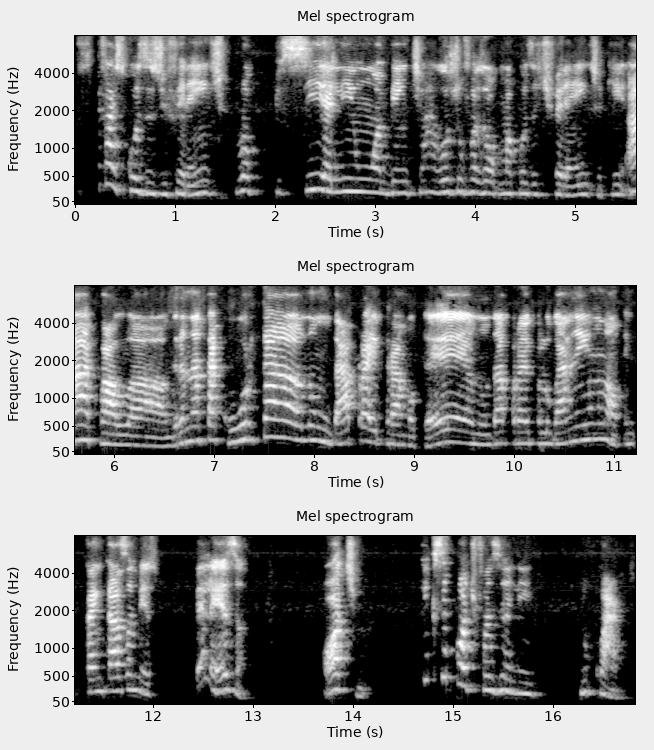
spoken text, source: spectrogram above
Você faz coisas diferentes, propicia ali um ambiente. Ah, hoje eu vou fazer alguma coisa diferente aqui. Ah, Paula, a grana tá curta, não dá para ir para motel, não dá para ir para lugar nenhum, não. Tem que ficar em casa mesmo. Beleza, ótimo. O que, que você pode fazer ali no quarto?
